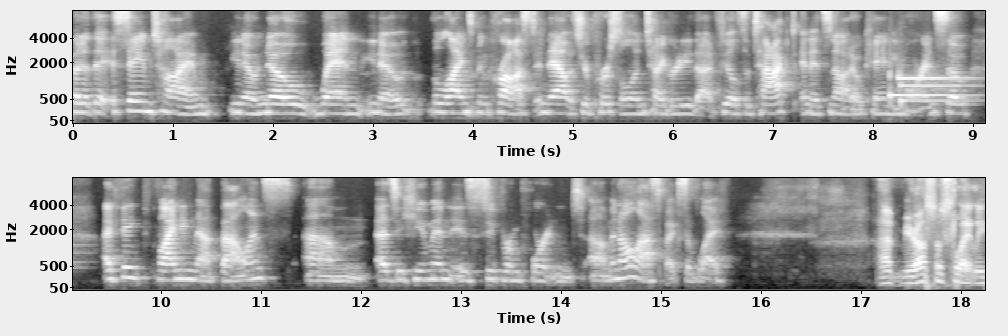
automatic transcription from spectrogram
but at the same time you know know when you know the line's been crossed and now it's your personal integrity that feels attacked and it's not okay anymore and so i think finding that balance um, as a human is super important um, in all aspects of life um, you're also slightly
